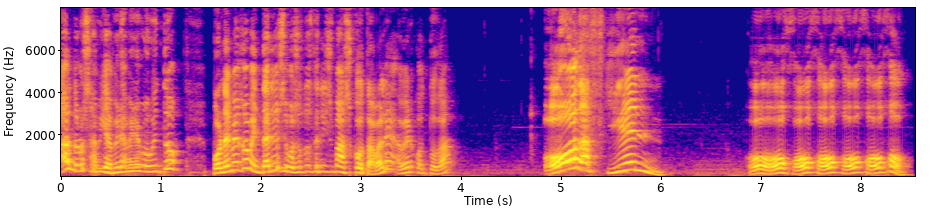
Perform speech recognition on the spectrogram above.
Ah, no lo sabía. A ver, a ver, un momento. Ponedme en comentarios si vosotros tenéis mascota, ¿vale? A ver, ¿cuánto da? ¡Oh, da 100! ¡Oh, ojo, ojo, ojo, ojo, ojo!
